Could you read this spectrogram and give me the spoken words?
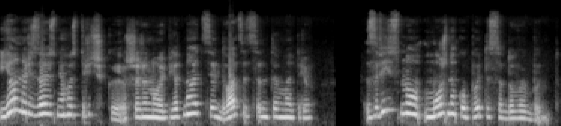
Я нарізаю з нього стрічки шириною 15-20 см. Звісно, можна купити садовий бинт.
